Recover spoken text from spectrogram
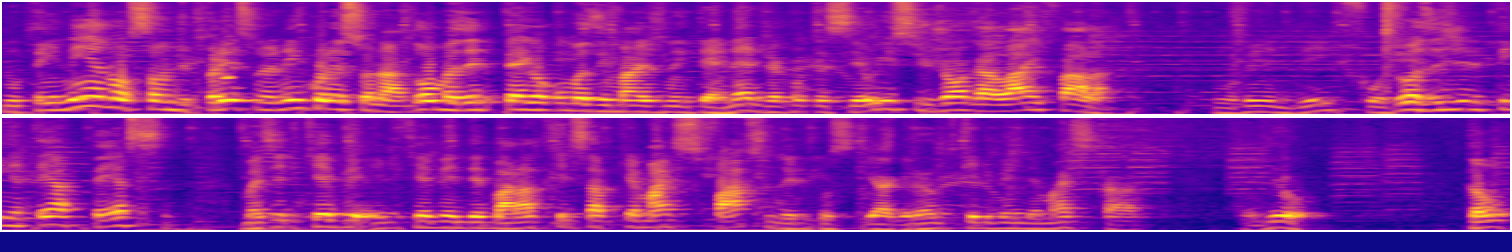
não tem nem a noção de preço, não é nem colecionador, mas ele pega algumas imagens na internet, já aconteceu isso, e joga lá e fala, vou vender e foda. Às vezes ele tem até a peça, mas ele quer, ele quer vender barato porque ele sabe que é mais fácil dele conseguir a grana do que ele vender mais caro. Entendeu? Então,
